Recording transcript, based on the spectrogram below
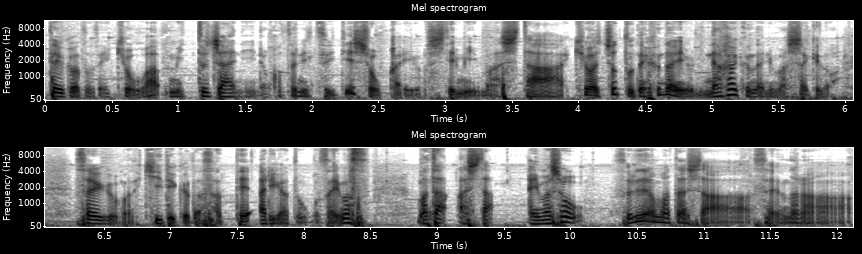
ということで今日はミッドジャーニーのことについて紹介をしてみました。今日はちょっとね普段より長くなりましたけど最後まで聞いてくださってありがとうございます。また明日会いましょう。それではまた明日。さようなら。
